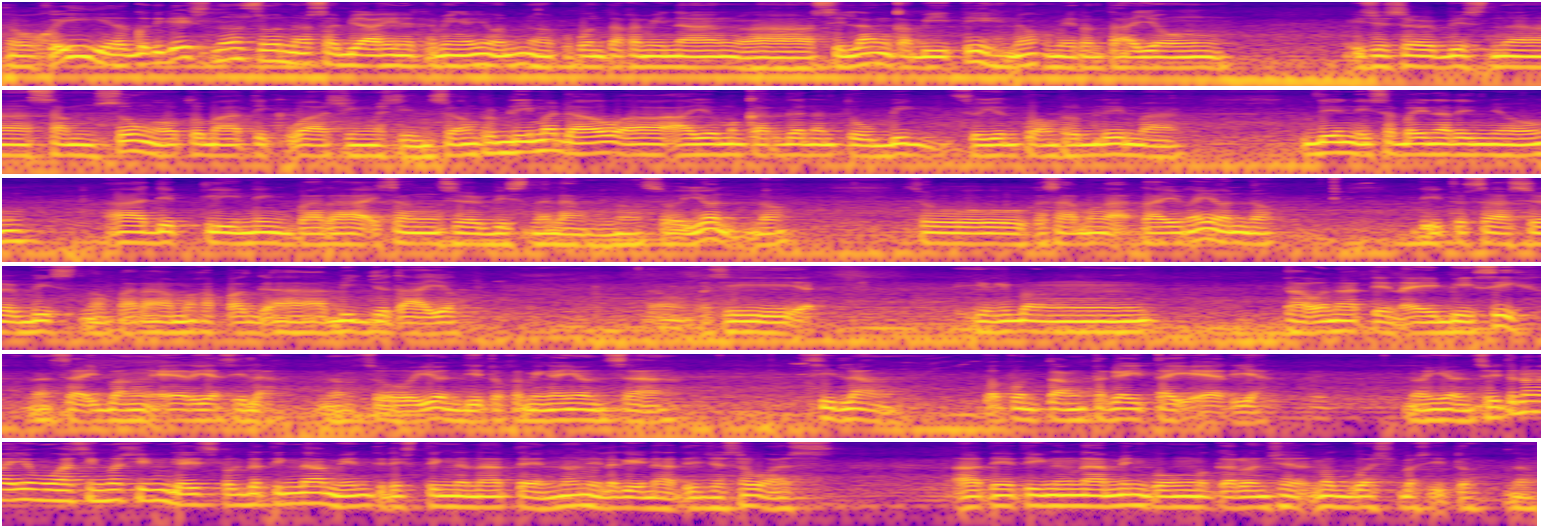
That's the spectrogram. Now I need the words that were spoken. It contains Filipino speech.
Okay, uh, good guys, no? So nasa biyahe na kami ngayon. Uh, pupunta kami ng uh, Silang, Cavite, no? Meron tayong isi-service na Samsung automatic washing machine. So ang problema daw, uh, ayaw magkarga ng tubig. So yun po ang problema. Then isabay na rin yung uh, deep cleaning para isang service na lang, no? So yun, no? So kasama nga tayo ngayon, no? Dito sa service, no? Para makapag-video tayo. No? Kasi yung ibang tao natin ay busy. Nasa ibang area sila. No? So, yun. Dito kami ngayon sa Silang. Papuntang Tagaytay area. No, yun. So, ito na nga yung washing machine, guys. Pagdating namin, tinisting na natin. No? Nilagay natin siya sa wash. At tinitingnan namin kung magkaroon siya, mag-wash ba ito. No?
